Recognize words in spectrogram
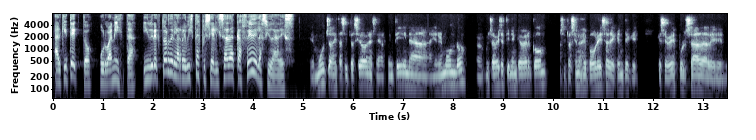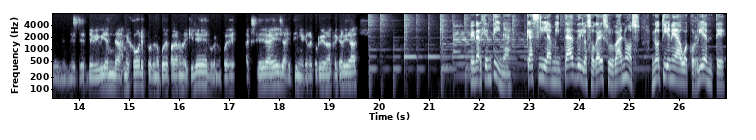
arquitecto, urbanista y director de la revista especializada Café de las Ciudades. En muchas de estas situaciones en Argentina y en el mundo, muchas veces tienen que ver con situaciones de pobreza de gente que, que se ve expulsada de, viviendas mejores porque no puede pagar un alquiler, porque no puede acceder a ellas y tiene que recurrir a la precariedad. En Argentina, casi la mitad de los hogares urbanos no tiene agua corriente,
